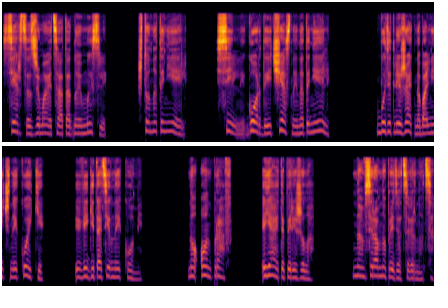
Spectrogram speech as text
Сердце сжимается от одной мысли, что Натаниэль, сильный, гордый и честный Натаниэль, будет лежать на больничной койке в вегетативной коме. Но он прав. Я это пережила. Нам все равно придется вернуться.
